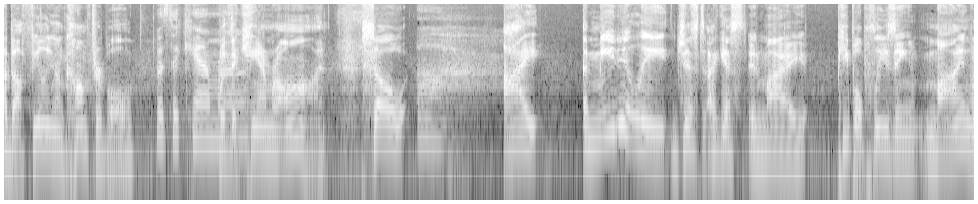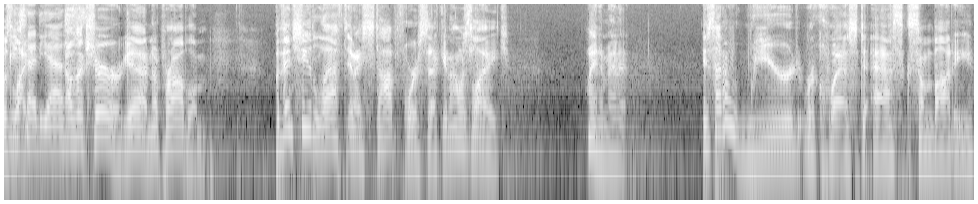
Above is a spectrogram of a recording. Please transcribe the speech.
about feeling uncomfortable With the camera. with the camera on. So I immediately just, I guess, in my people pleasing mind was You like, said yes. I was like, sure, yeah, no problem. But then she left and I stopped for a second. I was like, wait a minute. Is that a weird request to ask somebody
